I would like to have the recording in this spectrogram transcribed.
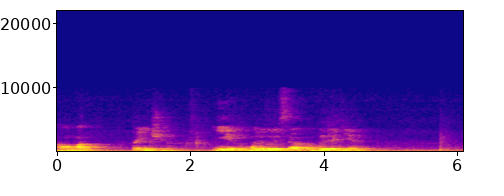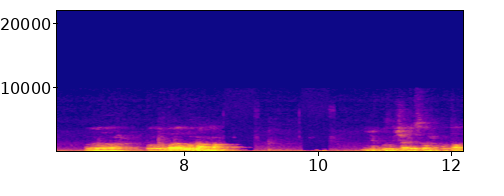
гамма та іншими. І малюються у вигляді е, па- паралелограма. І позначаються отак.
